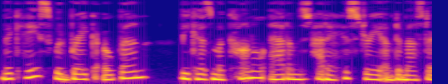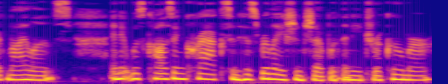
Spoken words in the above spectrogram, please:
The case would break open because McConnell Adams had a history of domestic violence, and it was causing cracks in his relationship with Anitra Coomer.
